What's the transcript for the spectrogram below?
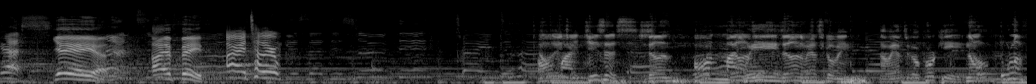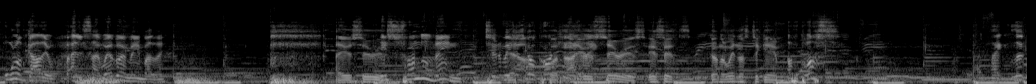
Yes. Yeah, yeah, yeah. I have faith. All right, Tyler. Oh my Jesus, Dylan. Oh my We- Jesus, Dylan, we have to go main. No, we have to go Corki. No, Olaf, Olaf Galio, Elsa, we're going main by the way. Are you serious? It's Trundle main? Shouldn't we yeah, just go Corki? but are you Like- serious? Is it gonna win us the game? Of course. Like, look,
